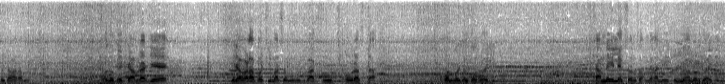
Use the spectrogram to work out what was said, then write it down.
কইতাম আর আমি। একটা আমরা যে মিরাভাড়া পশ্চিম আর সবুজ বাগ পূব ও রাস্তা এখন পর্যন্ত অবহেলিত সামনে ইলেকশন সকলে খালি উন্নয়নের দোয়াই দিবি।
